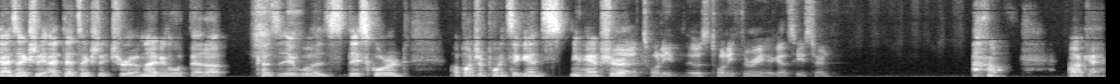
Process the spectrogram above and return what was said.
That's actually that's actually true. I'm not even gonna look that up because it was they scored a bunch of points against New Hampshire. uh, 20. It was 23 against Eastern. Oh, okay.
